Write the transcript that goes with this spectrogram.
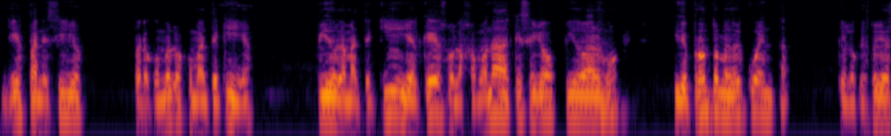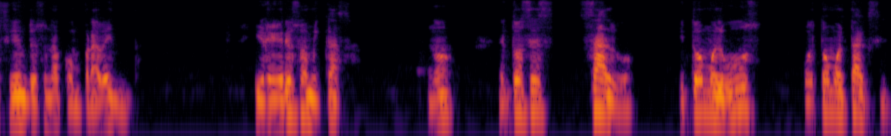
10 panecillos para comerlos con mantequilla. Pido la mantequilla, el queso, la jamonada, qué sé yo, pido algo. Y de pronto me doy cuenta que lo que estoy haciendo es una compraventa. Y regreso a mi casa, ¿no? Entonces salgo y tomo el bus o tomo el taxi.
